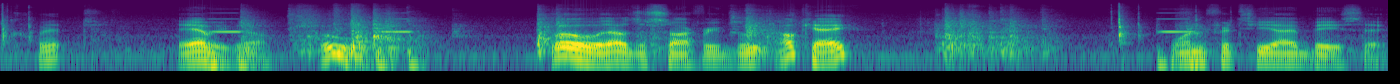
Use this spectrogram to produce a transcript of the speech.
quit. There we go. Ooh. Whoa, that was a soft reboot. Okay. One for TI Basic.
